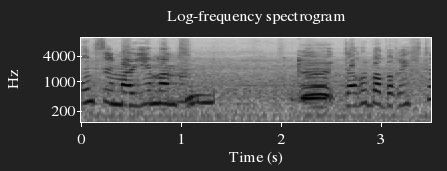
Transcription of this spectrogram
Uns denn mal jemand äh, darüber berichten?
